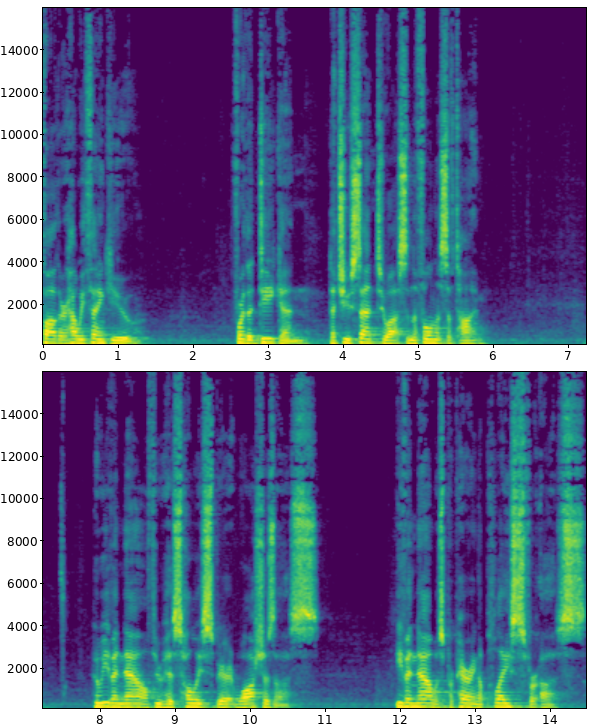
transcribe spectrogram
Father, how we thank you for the deacon that you sent to us in the fullness of time, who even now, through his Holy Spirit, washes us, even now is preparing a place for us,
